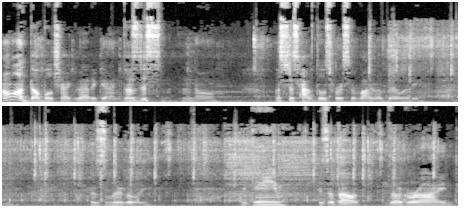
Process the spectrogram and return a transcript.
I want to double check that again. Does this... No. Let's just have those for survivability. Because literally, the game is about the grind.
